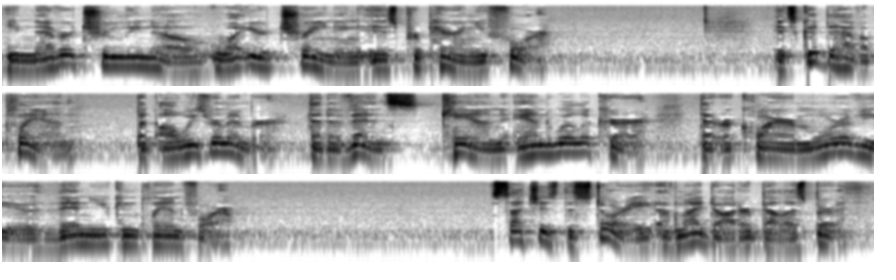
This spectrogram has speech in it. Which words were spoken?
You never truly know what your training is preparing you for. It's good to have a plan, but always remember that events can and will occur that require more of you than you can plan for. Such is the story of my daughter Bella's birth.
